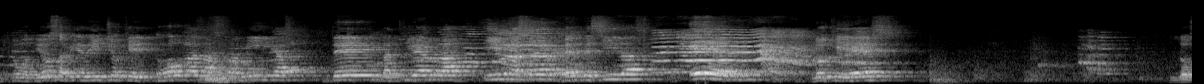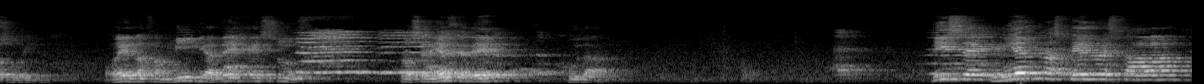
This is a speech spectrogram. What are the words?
Y como Dios había dicho que todas las familias de la tierra iban a ser bendecidas en lo que es los judíos, o en la familia de Jesús, procedente de Judá. Dice, mientras Pedro estaba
